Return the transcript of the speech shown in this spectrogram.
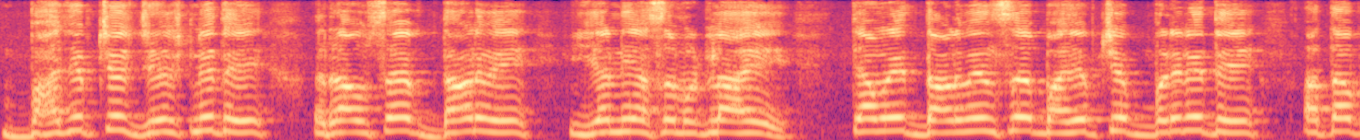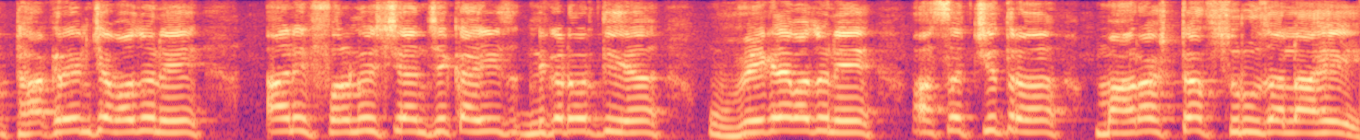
भाजपचे ज्येष्ठ नेते रावसाहेब दानवे यांनी असं म्हटलं आहे. त्यामुळे दानवेंसह भाजपचे बडे नेते आता ठाकरेंच्या बाजूने आणि फडणवीस यांचे काही निकटवर्तीय वेगळ्या बाजूने असं चित्र महाराष्ट्रात सुरू झालं आहे.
